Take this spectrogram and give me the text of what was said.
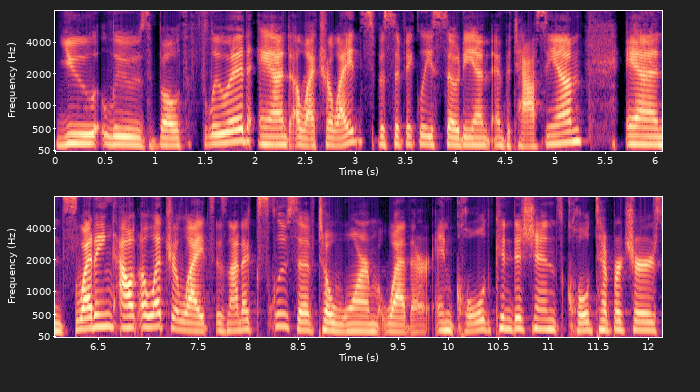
you lose both fluid and electrolytes, specifically sodium and potassium. And sweating out electrolytes is not exclusive to warm weather. In cold conditions, cold temperatures,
